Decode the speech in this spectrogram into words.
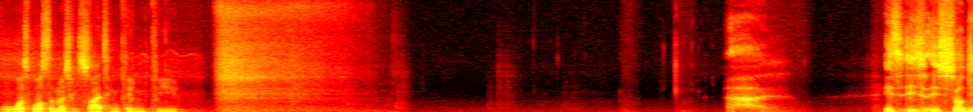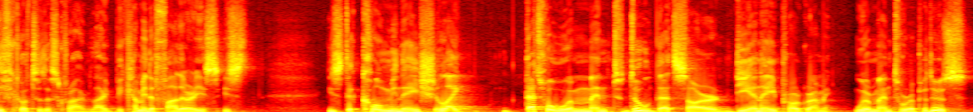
what's what's the most exciting thing for you? It's, it's, it's so difficult to describe. Like becoming a father is is is the culmination. Like that's what we're meant to do. That's our DNA programming. We're meant to reproduce.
